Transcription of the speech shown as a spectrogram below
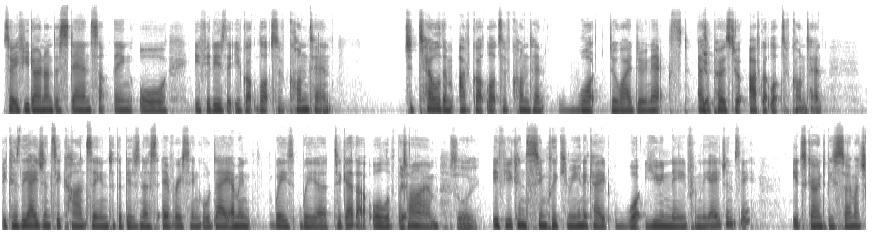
So if you don't understand something, or if it is that you've got lots of content, to tell them, I've got lots of content, what do I do next? As Yep. opposed to, I've got lots of content. Because the agency can't see into the business every single day. I mean, we we are together all of the Yeah. time. Absolutely. If you can simply communicate what you need from the agency, it's going to be so much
